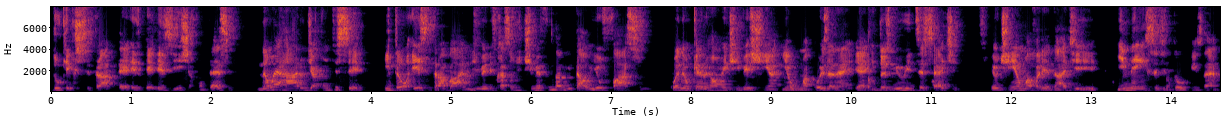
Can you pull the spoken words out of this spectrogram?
do que, que se trata, é, é, existe, acontece, não é raro de acontecer. Então, esse trabalho de verificação de time é fundamental, e eu faço quando eu quero realmente investir em alguma coisa, né, é, em 2017, eu tinha uma variedade imensa de tokens, né?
